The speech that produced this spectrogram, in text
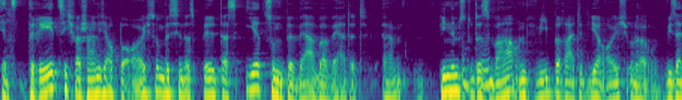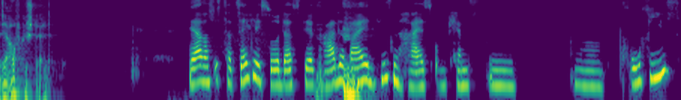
Jetzt dreht sich wahrscheinlich auch bei euch so ein bisschen das Bild, dass ihr zum Bewerber werdet. Ähm, wie nimmst du das mhm. wahr und wie bereitet ihr euch oder wie seid ihr aufgestellt? Ja, das ist tatsächlich so, dass wir gerade bei diesen heiß umkämpften hm, Profis,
